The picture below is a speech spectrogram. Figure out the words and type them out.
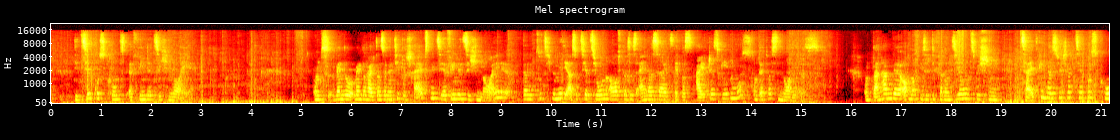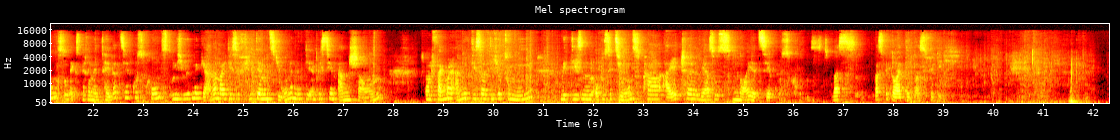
Die Zirkuskunst erfindet sich neu. Und wenn du, wenn du halt dann so einen Titel schreibst mit Sie erfindet sich neu, dann tut sich bei mir die Assoziation auf, dass es einerseits etwas Altes geben muss und etwas Neues. Und dann haben wir auch noch diese Differenzierung zwischen zeitgenössischer Zirkuskunst und experimenteller Zirkuskunst. Und ich würde mir gerne mal diese vier Dimensionen mit dir ein bisschen anschauen. Und fang mal an mit dieser Dichotomie, mit diesem Oppositionspaar alte versus neue Zirkuskunst. Was, was bedeutet das für dich?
